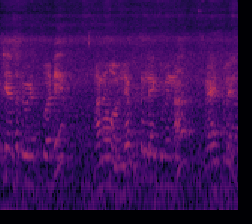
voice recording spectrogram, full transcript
రెండు చేతులు పెట్టుకొని మనం లెఫ్ట్ లెగ్ మీద రైట్ లెగ్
